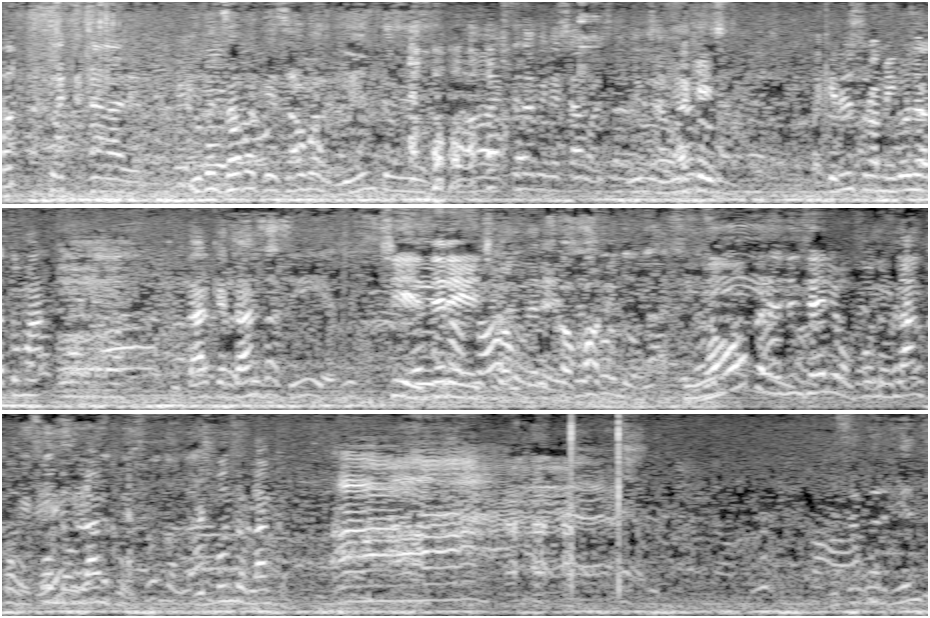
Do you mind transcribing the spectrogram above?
La cara de... Yo pensaba que es agua ardiente. Ah, este también es agua. Este también es agua. Aquí, aquí nuestro amigo se va a tomar. ¿Qué tal? ¿Qué tal? Es así, es Sí, es derecho. No, pero es en serio, fondo blanco, fondo blanco. Es fondo blanco. ¿Es agua ardiente?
